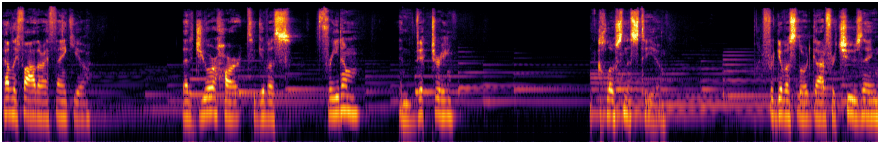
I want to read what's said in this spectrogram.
Heavenly Father, I thank you that it's your heart to give us freedom and victory and closeness to you. Forgive us, Lord God, for choosing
